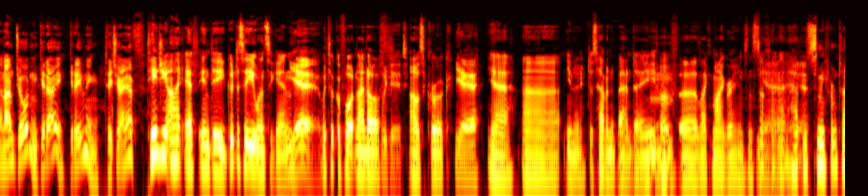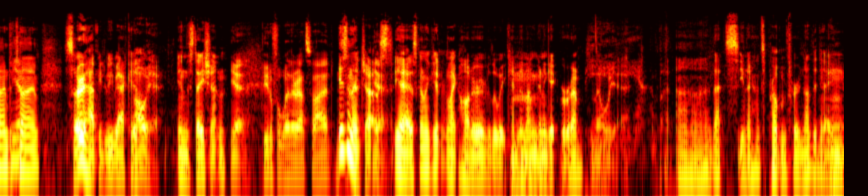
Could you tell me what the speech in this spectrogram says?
And I'm Jordan. G'day. Good evening. TGIF. TGIF indeed. Good to see you once again. Yeah. We took a fortnight off. We did. I was crook. Yeah. Yeah, uh, you know, just having a bad day of uh, like migraines and stuff Mm. Yeah, like that yeah, happens yeah. to me from time to Yeah. time. So happy to be back at, Oh, yeah. in the station. Yeah. Beautiful weather outside. Isn't it just? Yeah. it's going to get like hotter over the weekend and I'm going to get grumpy. Oh, yeah. But uh, that's, you know, that's a problem for another day.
